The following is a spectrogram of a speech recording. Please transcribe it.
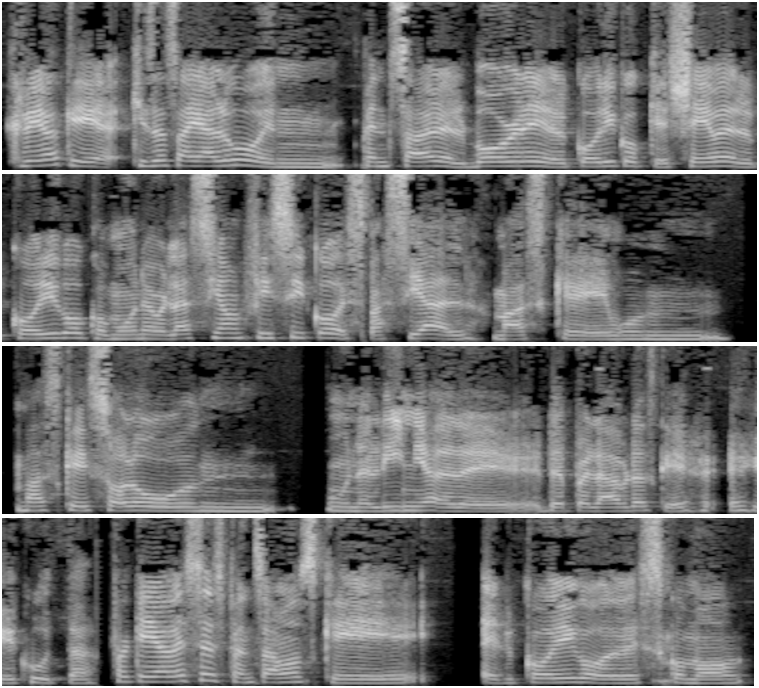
creo que quizás hay algo en pensar el borde, el código que lleva el código como una relación físico-espacial, más que un, más que solo un, una línea de, de palabras que ejecuta. Porque a veces pensamos que el código es como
